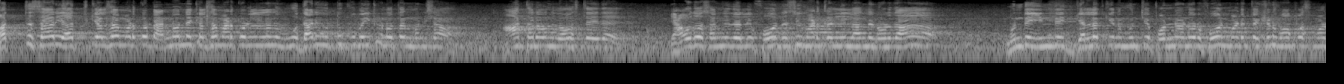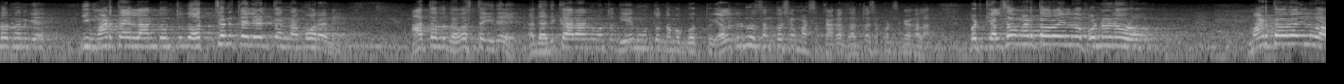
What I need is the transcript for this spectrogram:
ಹತ್ತು ಸಾರಿ ಹತ್ತು ಕೆಲಸ ಮಾಡಿಕೊಟ್ಟು ಹನ್ನೊಂದನೇ ಕೆಲಸ ಮಾಡಿಕೊಡ್ಲಿಲ್ಲ ಅಂದ್ರೆ ದಾರಿ ಉದ್ದಕ್ಕೂ ಬೈಕೊಂಡು ಹೋಗ್ತಾನೆ ಮನುಷ್ಯ ಆ ಥರ ಒಂದು ವ್ಯವಸ್ಥೆ ಇದೆ. ಯಾವುದೋ ಸಮಯದಲ್ಲಿ ಫೋನ್ ರಿಸೀವ್ ಮಾಡ್ಕೊಳ್ಳಿಲ್ಲ ಅಂದರೆ ನೋಡ್ದ ಮುಂದೆ ಹಿಂದೆ ಗೆಲ್ಲೋದಕ್ಕಿಂತ ಮುಂಚೆ ಪೊಣ್ಣಣ್ಣವ್ರು ಫೋನ್ ಮಾಡಿದ ತಕ್ಷಣ ವಾಪಸ್ ಮಾಡೋರು ನನಗೆ. ಈಗ ಮಾಡ್ತಾ ಇಲ್ಲ ಅಂತಂಥದ್ದು ಹತ್ತು ಜನ ಕೈಲಿ ಹೇಳ್ತಾನೆ ನಮ್ಮವರೇ ಆ ಥರದ ವ್ಯವಸ್ಥೆ ಇದೆ. ಅದು ಅಧಿಕಾರ ಅನ್ನುವಂಥದ್ದು ಏನು ಅಂತ ನಮಗೆ ಗೊತ್ತು. ಎಲ್ಲರೂ ಸಂತೋಷ ಮಾಡ್ಸೋಕ್ಕಾಗಲ್ಲ, ಸಂತೋಷ ಪಡಿಸೋಕ್ಕಾಗಲ್ಲ. ಬಟ್ ಕೆಲಸ ಮಾಡ್ತಾವ್ರೋ ಇಲ್ವಾ ಪೊಣ್ಣಣ್ಣವರು ಮಾಡ್ತಾವ್ರೋ ಇಲ್ವಾ?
